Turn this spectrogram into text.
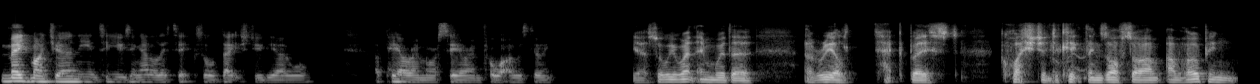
made my journey into using analytics or data studio or a PRM or a CRM for what I was doing. Yeah, so we went in with a a real tech-based question to kick things off. So I'm I'm hoping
